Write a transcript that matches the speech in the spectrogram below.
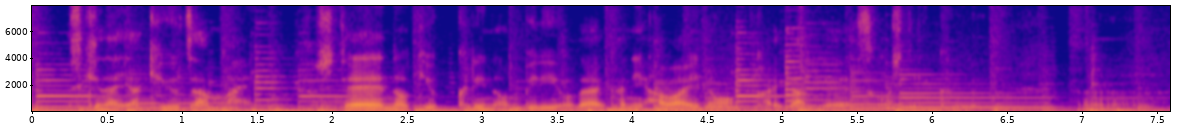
ー、好きな野球三昧。そしてのゆっくりのんびり穏やかにハワイの海岸で過ごしていく、うん、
